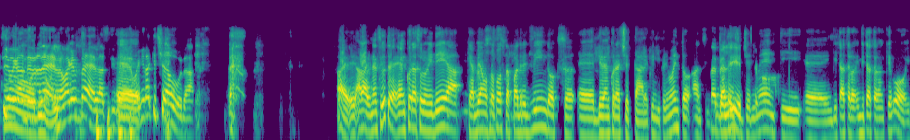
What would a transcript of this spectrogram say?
Dio grande fratello, ma che bella idea, Eh, ma chi, da chi ce l'ha avuta? Eh, allora, innanzitutto è ancora solo un'idea che abbiamo proposto a Padre Zindox e deve ancora accettare, quindi per il momento, anzi, È date suggerimenti, eh, invitatelo, invitatelo anche voi.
